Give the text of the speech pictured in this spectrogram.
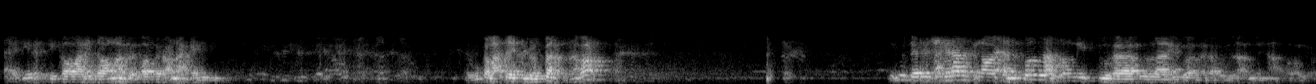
Saiki rezeki kawali dong kok ora ana kendi. Iku kelasnya berubah, kenapa? Itu dari sekarang pengawasan pun lalu dua ulai dua merah ulamin atau ya.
